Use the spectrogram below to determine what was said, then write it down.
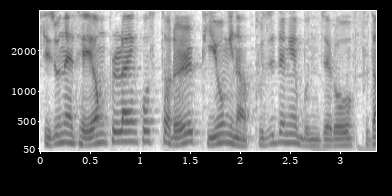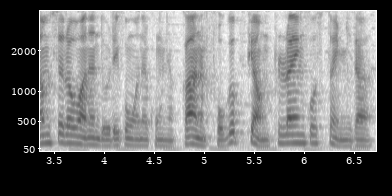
기존의 대형 flying coaster를 비용이나 부지 등의 문제로 부담스러워하는 놀이공원을 공략한 보급형 flying coaster입니다.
